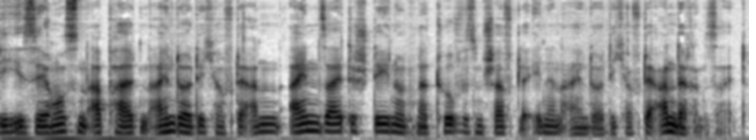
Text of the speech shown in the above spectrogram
die Seancen abhalten, eindeutig auf der einen Seite stehen und NaturwissenschaftlerInnen eindeutig auf der anderen Seite.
